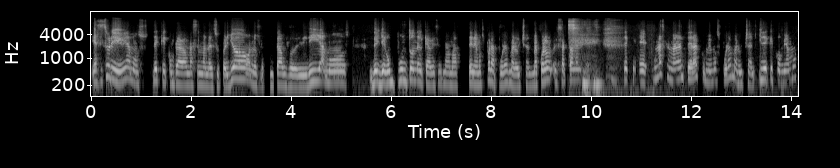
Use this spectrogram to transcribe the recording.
y así sobrevivíamos, de que compraba una semana el super yo, nos lo juntábamos, lo dividíamos, de llega un punto en el que a veces nada más tenemos para puras maruchan. Me acuerdo exactamente de que una semana entera comimos pura maruchan y de que comíamos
